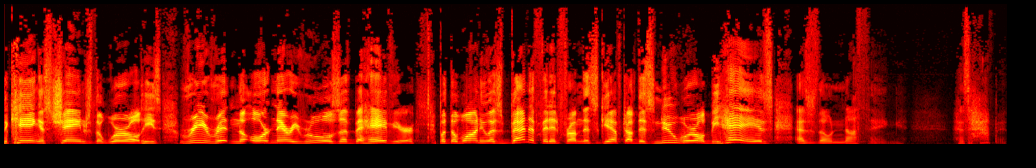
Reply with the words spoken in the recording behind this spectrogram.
The king has changed the world. He's rewritten the ordinary rules of behavior. But the one who has benefited from this gift of this new world behaves as though nothing has happened.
